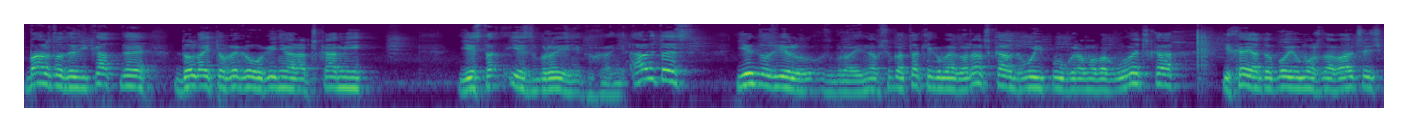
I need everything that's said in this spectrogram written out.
bardzo delikatne do lajtowego łowienia raczkami. Jest, jest zbrojenie, kochani. Ale to jest jedno z wielu zbrojeń. Na przykład takiego małego raczka, 2,5 gramowa główeczka i heja do boju można walczyć.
